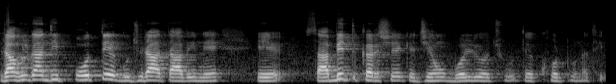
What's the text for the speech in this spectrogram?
રાહુલ ગાંધી પોતે ગુજરાત આવીને એ સાબિત કરશે કે જે હું બોલ્યો છું તે ખોટું નથી.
